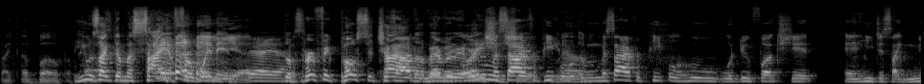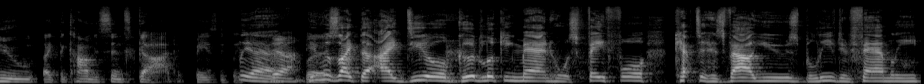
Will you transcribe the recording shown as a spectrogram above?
like above. He was like the messiah for women. yeah. Yeah, yeah. The perfect poster child of every Or even relationship. Messiah for you people, know? Messiah for people who would do fuck shit, and he just like knew like the common sense God, basically. Yeah. Yeah. He was like the ideal, good looking man who was faithful, kept to his values, believed in family,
